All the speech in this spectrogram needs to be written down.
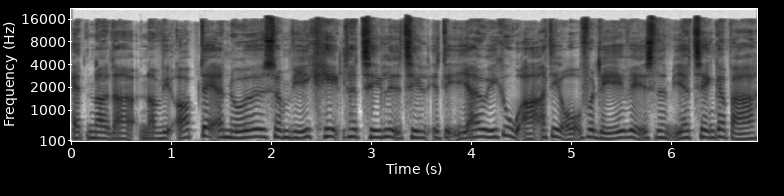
at når, der, når vi opdager noget, som vi ikke helt har tillid til, det, jeg er jo ikke uartig over for lægevæsenet, men jeg tænker bare,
